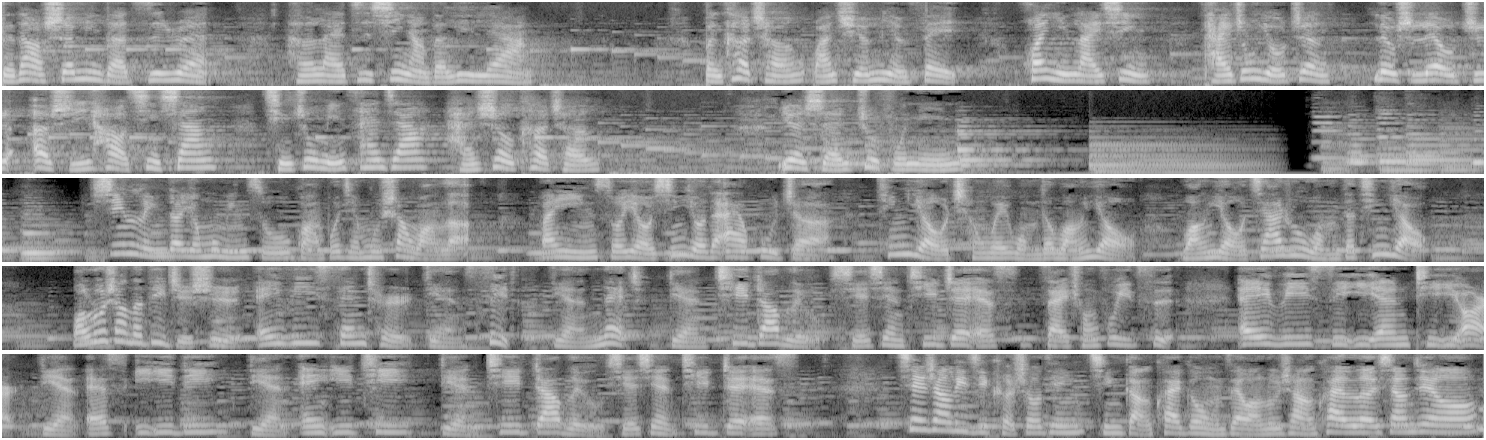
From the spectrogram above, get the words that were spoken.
得到生命的滋润和来自信仰的力量。本课程完全免费，欢迎来信台中邮政六十六之二十一号信箱，请注明参加函授课程。愿神祝福您。心灵的游牧民族广播节目上网了，欢迎所有心游的爱护者、听友成为我们的网友，网友加入我们的听友。网络上的地址是 a v center 点 seed 点 net 点 t w 斜线 t j s，再重复一次 a v c e n t e r 点 s e e d 点 n e t 点 t w 斜线 t j s，线上立即可收听，请赶快跟我们在网络上快乐相见哦。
